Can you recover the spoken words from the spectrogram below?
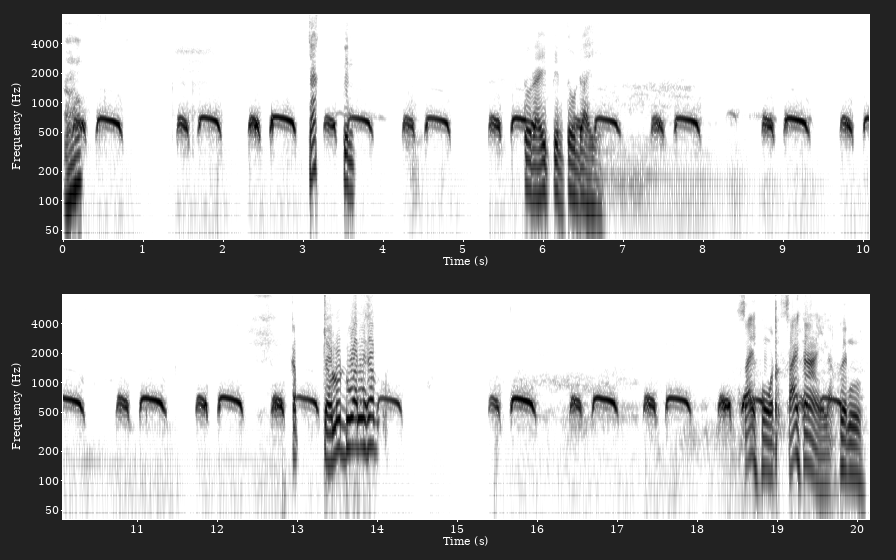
เอาจักเป็น ตัวใดเป็นตัวใดครับเจ้ารถด่วนครับสายโหดสายหายละเพิ่นเอ้ามาลงสองติดสองหวยตัวนี้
